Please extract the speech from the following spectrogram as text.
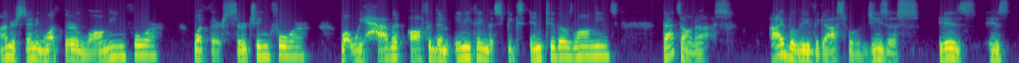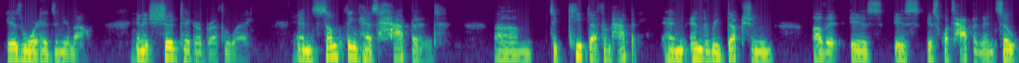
understanding what they're longing for, what they're searching for, what we haven't offered them anything that speaks into those longings, that's on us. I believe the gospel of Jesus is is is warheads in your mouth, mm-hmm. and it should take our breath away. Yeah. And something has happened um, to keep that from happening, and and the reduction of it is is is what's happened. And so,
